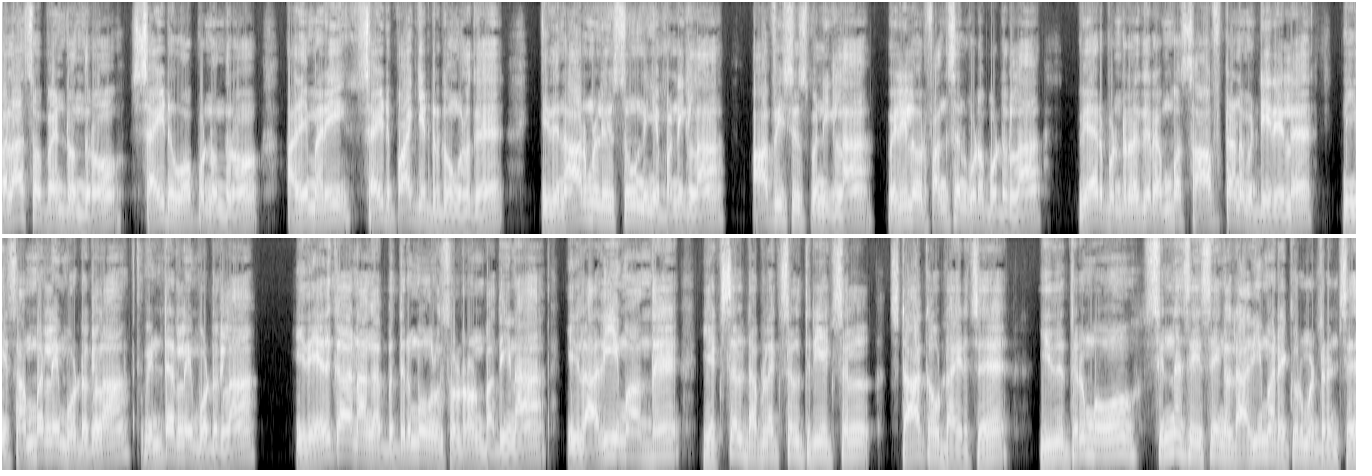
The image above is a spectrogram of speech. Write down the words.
பெலாசோ பேண்ட் வந்துடும் சைடு ஓப்பன் வந்துடும் அதே மாதிரி சைடு பாக்கெட் இருக்கு உங்களுக்கு. இது நார்மல் யூஸும் நீங்கள் பண்ணிக்கலாம். ஆஃபீஸ் யூஸ் பண்ணிக்கலாம். வெளியில் ஒரு ஃபங்க்ஷன் கூட போட்டுக்கலாம். வேர் பண்ணுறதுக்கு ரொம்ப சாஃப்டான மெட்டீரியலு நீங்கள் சம்மர்லேயும் போட்டுக்கலாம் வின்டர்லேயும் போட்டுக்கலாம். இது எதுக்காக நாங்கள் இப்போ திரும்ப உங்களுக்கு சொல்கிறோம்னு பார்த்தீங்கன்னா இதில் அதிகமாக வந்து XL double XL three XL stock out ஆயிடுச்சு இது திரும்பவும் சின்ன சைஸ் எங்கள்கிட்ட அதிகமாக ரெக்யூர்மெண்ட் இருந்துச்சு.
